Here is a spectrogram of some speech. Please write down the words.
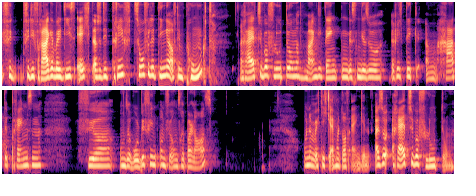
für, für die Frage, weil die ist echt, also die trifft so viele Dinge auf den Punkt. Reizüberflutung, Mangeldenken, das sind ja so richtig ähm, harte Bremsen für unser Wohlbefinden und für unsere Balance. Und dann möchte ich gleich mal drauf eingehen. Also Reizüberflutung.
